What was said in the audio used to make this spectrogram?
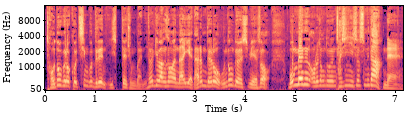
저도 그렇고 친구들은 20대 중반 혈기왕성한 나이에 나름대로 운동도 열심히 해서 몸매는 어느 정도는 자신이 있었습니다. 네.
